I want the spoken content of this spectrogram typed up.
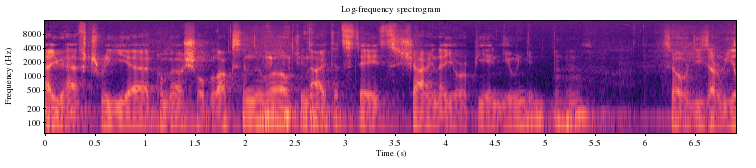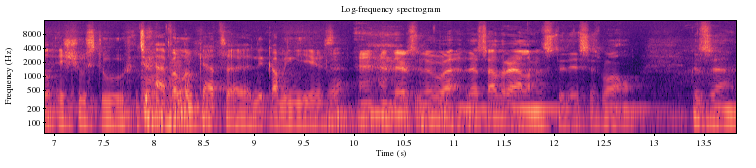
Uh, you have three uh, commercial blocks in the world United States, China, European Union. So these are real issues to, to have a look at uh, in the coming years. Yeah. And, and there's new, uh, there's other elements to this as well, because uh,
